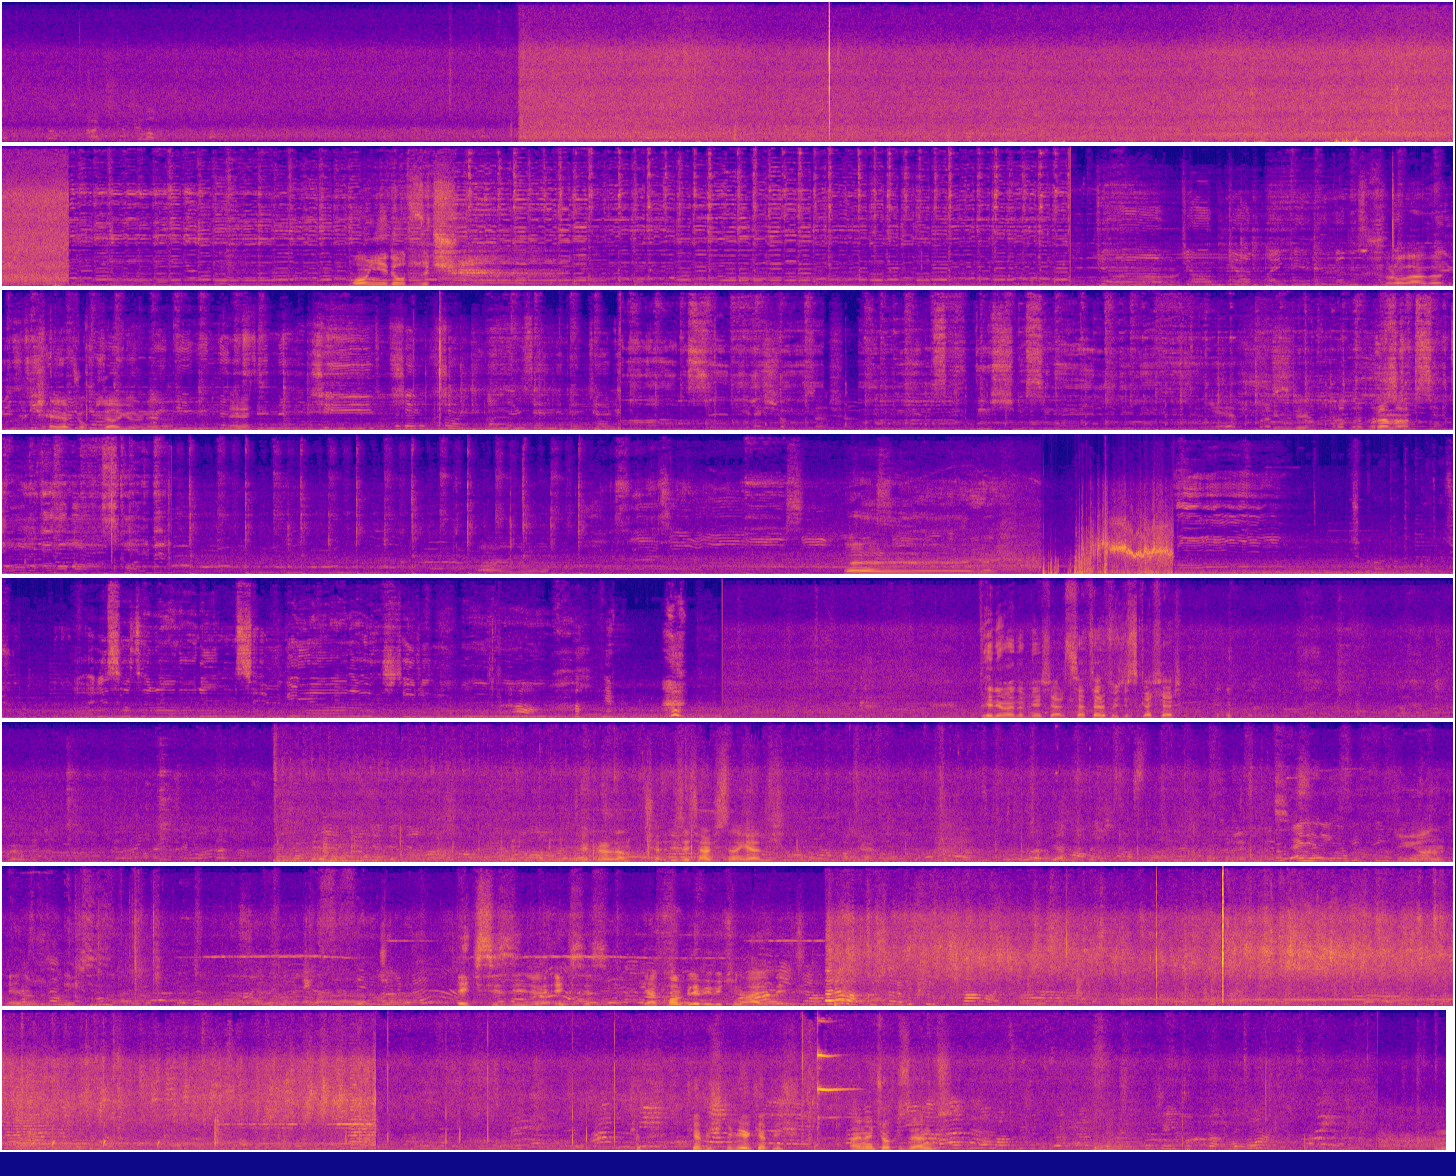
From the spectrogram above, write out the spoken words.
On yedi otuz üç. Güzel görünüyor. Evet. Güneş çok güzel şu an. Yer burası. Şimdi Bura, bura, bura mı? Aynen öyle. Hey, Benim adım Yaşar, satarım ucuz kaşar. Tekrardan Rize Çarşısı'na geldik. Dünyanın en uzun eksiz Eksiz zinciri, eksiz. Yani komple bir bütün halindeymiş. Kuşlara bak kuşlara bir sürü kuşlar var. Köp köpüş gidiyor köpüş. Aynen çok güzelmiş.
